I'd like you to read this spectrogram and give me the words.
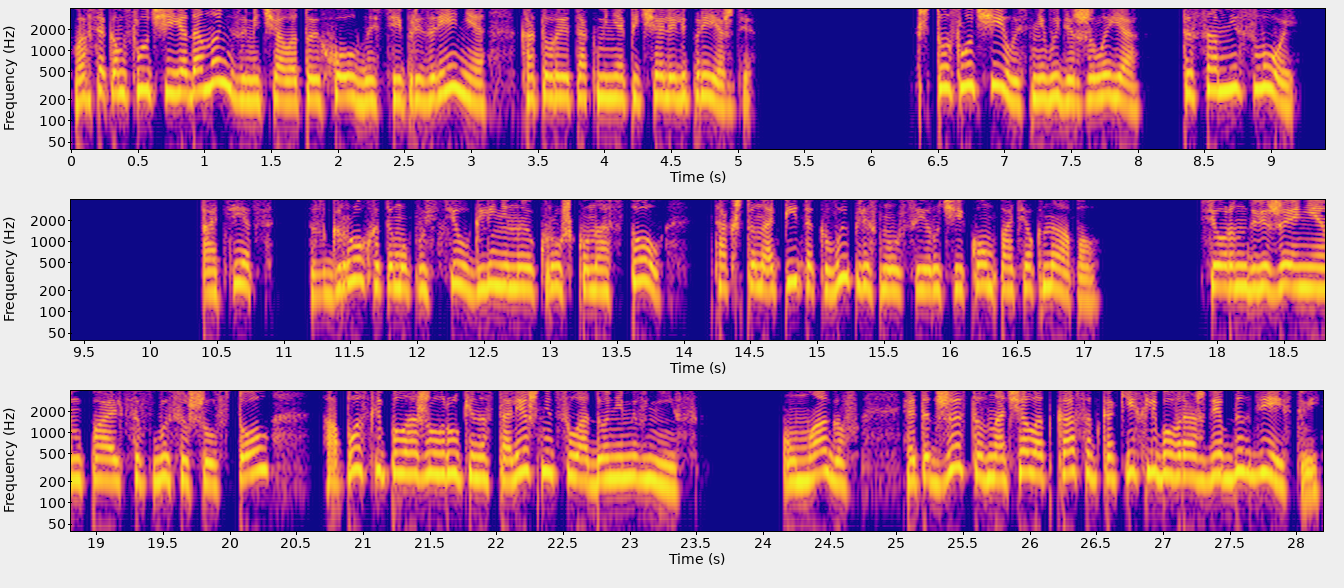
Во всяком случае, я давно не замечала той холодности и презрения, которые так меня печалили прежде. «Что случилось?» — не выдержала я. «Ты сам не свой». Отец с грохотом опустил глиняную кружку на стол, так что напиток выплеснулся и ручейком потек на пол. Терн движением пальцев высушил стол, а после положил руки на столешницу ладонями вниз. У магов этот жест означал отказ от каких-либо враждебных действий,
